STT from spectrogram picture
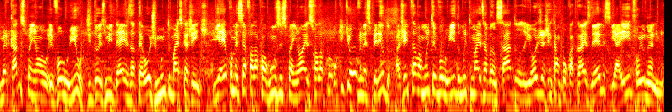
O mercado espanhol evoluiu de 2010 até hoje muito mais que a gente. E aí eu comecei a falar com alguns espanhóis, falar o que, que houve nesse período? A gente estava muito evoluído, muito mais avançado, e hoje a gente está um pouco atrás deles, e aí foi unânime.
